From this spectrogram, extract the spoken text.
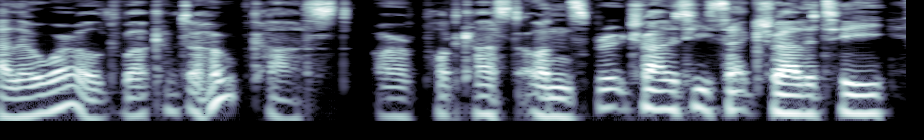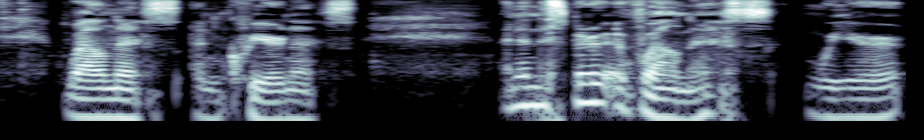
Hello, world. Welcome to Hopecast, our podcast on spirituality, sexuality, wellness, and queerness. And in the spirit of wellness, we're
